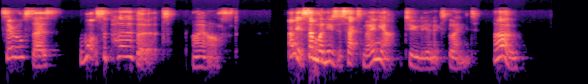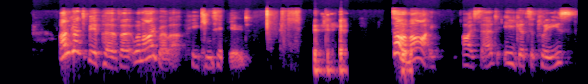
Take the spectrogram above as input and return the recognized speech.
Cyril says What's a pervert? I asked. And it's someone who's a sex maniac, Julian explained. Oh. I'm going to be a pervert when I grow up, he continued. so am I, I said, eager to please.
